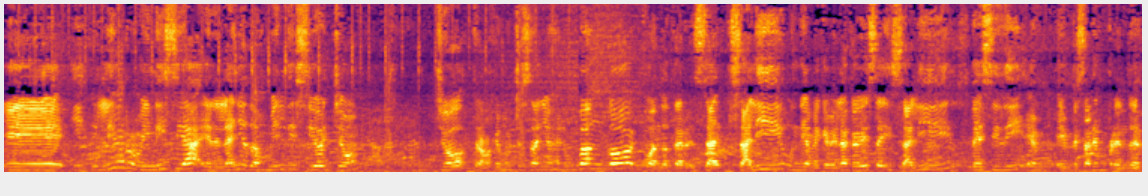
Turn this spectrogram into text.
Eh, y Living Room inicia en el año 2018. Yo trabajé muchos años en un banco. Cuando salí, un día me quemé la cabeza y salí, decidí em- empezar a emprender.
